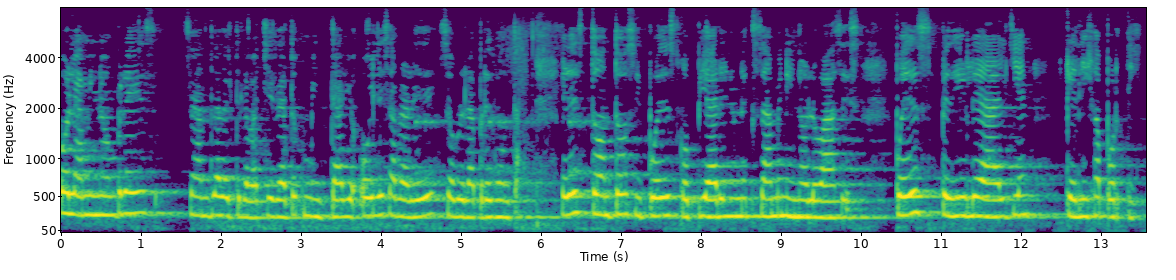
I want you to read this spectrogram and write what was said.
Hola, mi nombre es Sandra del Telebachillerato Comunitario. Hoy les hablaré sobre la pregunta. ¿Eres tonto si puedes copiar en un examen y no lo haces? Puedes pedirle a alguien que elija por ti.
